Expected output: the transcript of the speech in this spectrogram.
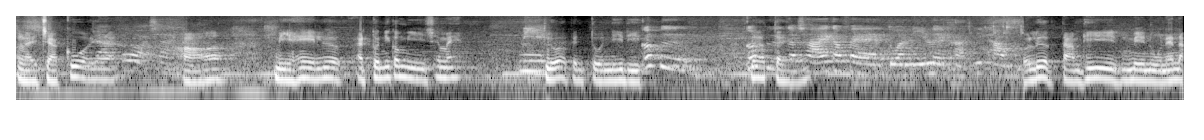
อะไรจากัวใช่ไหมจากัวใช่อ๋อ มีให้เลือกอันตัวนี้ก็มีใช่ไหม มีหรือว่าเป็นตัวนี้ดี ก็คือก็แล้วคืแต่อจะใช้กาแฟตัวนี้เลยค่ะที่ทำเราเลือกตามที่เมนูแนะน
